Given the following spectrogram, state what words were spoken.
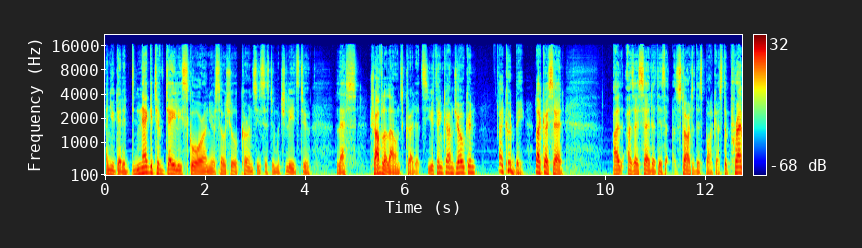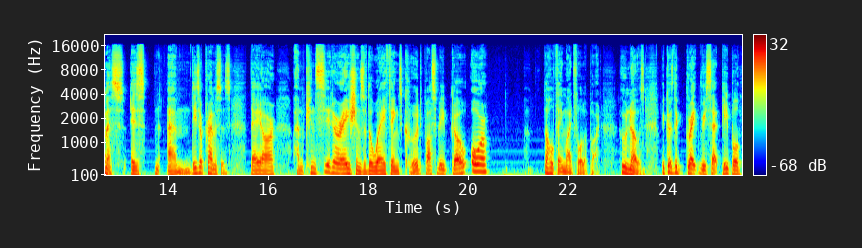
And you get a negative daily score on your social currency system, which leads to less travel allowance credits. You think I'm joking? I could be. Like I said, as I said at the start of this podcast, the premise is um, these are premises. They are um, considerations of the way things could possibly go, or the whole thing might fall apart. Who knows? Because the Great Reset people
